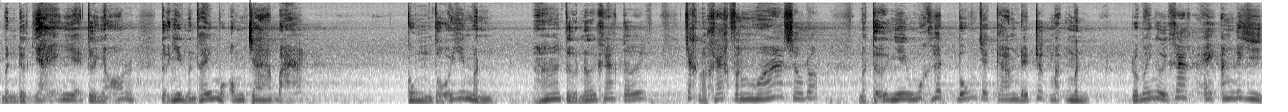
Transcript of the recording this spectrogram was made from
Mình được dạy như vậy từ nhỏ rồi. Tự nhiên mình thấy một ông cha bạn cùng tuổi với mình à, từ nơi khác tới. Chắc là khác văn hóa sau đó. Mà tự nhiên quất hết bốn trái cam để trước mặt mình. Rồi mấy người khác Ê, ăn cái gì?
